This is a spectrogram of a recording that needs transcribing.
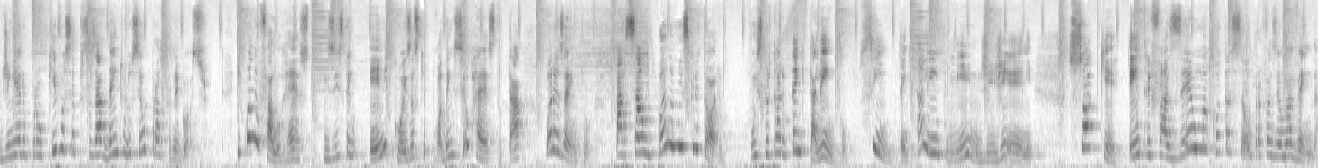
dinheiro para o que você precisar dentro do seu próprio negócio. E quando eu falo resto, existem N coisas que podem ser o resto, tá? Por exemplo, passar um pano no escritório. O escritório tem que estar tá limpo? Sim, tem que estar tá limpo, mínimo de higiene. Só que entre fazer uma cotação para fazer uma venda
